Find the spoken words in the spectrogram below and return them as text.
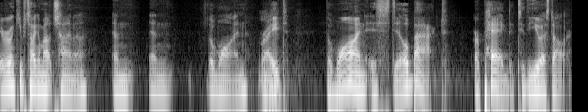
everyone keeps talking about China and and the yuan, Mm-hmm. right? The yuan is still backed or pegged to the U.S. dollar.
